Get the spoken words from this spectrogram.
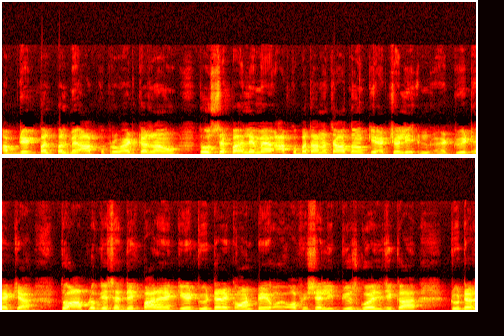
अपडेट पल पल में आपको प्रोवाइड कर रहा हूँ। तो उससे पहले मैं आपको बताना चाहता हूँ कि एक्चुअली ट्वीट है क्या? तो आप लोग जैसे देख पा रहे हैं कि ट्विटर अकाउंट पे ऑफिशियली पीयूष गोयल जी का ट्विटर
